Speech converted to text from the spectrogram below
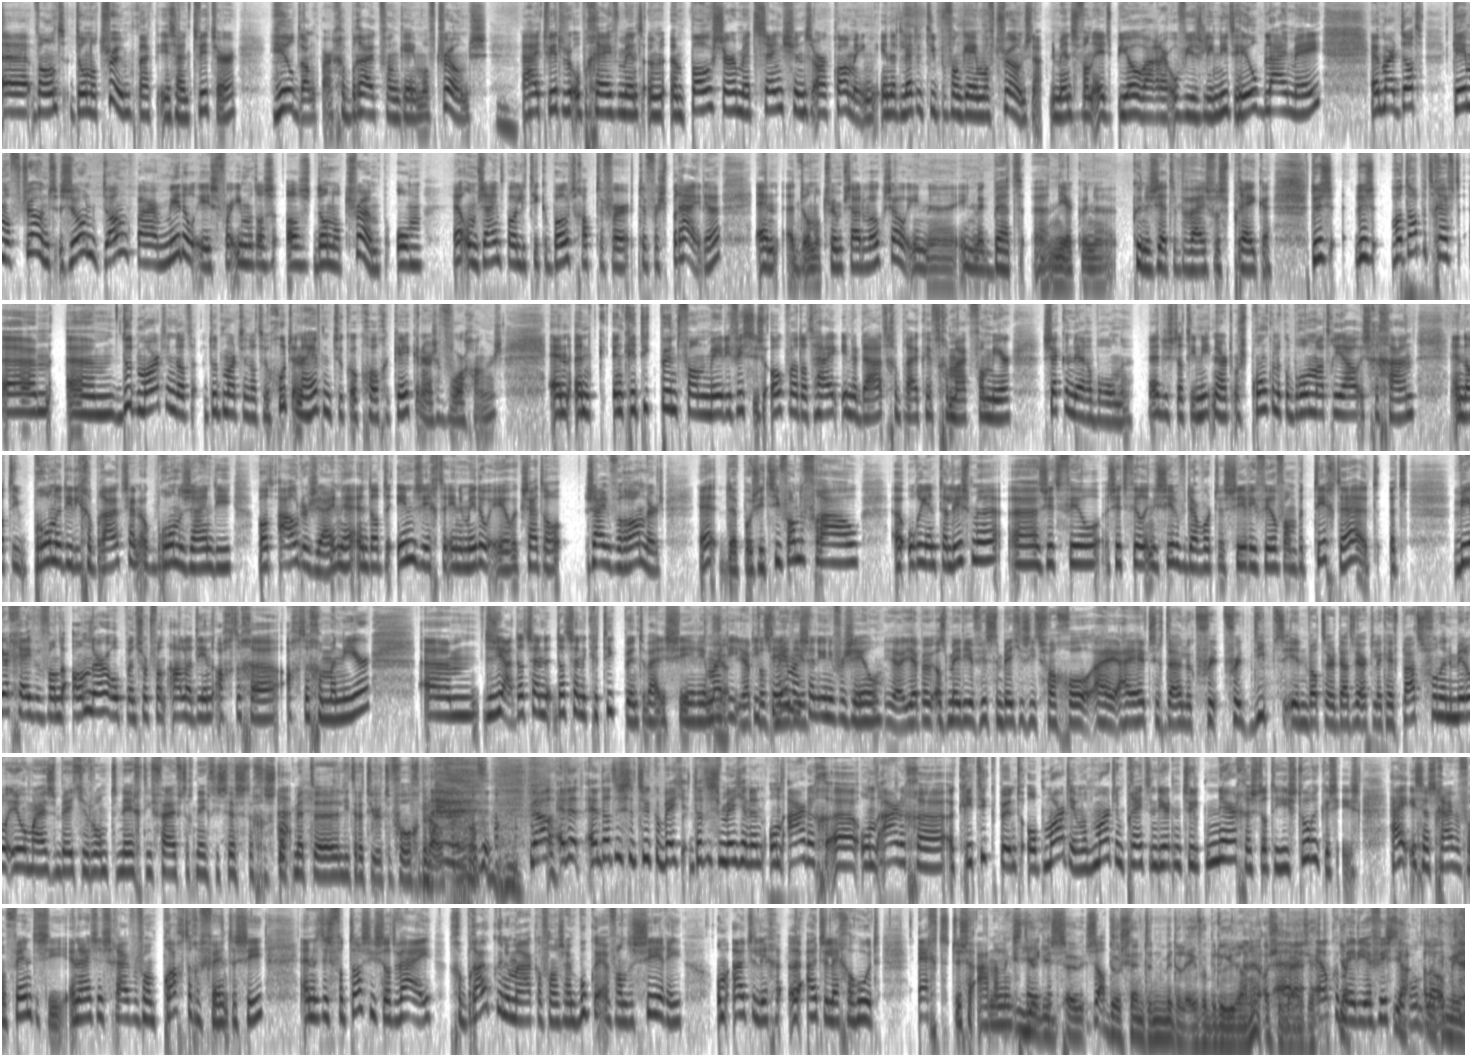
Uh, want Donald Trump maakt in zijn Twitter heel dankbaar gebruik van Game of Thrones. Mm. Hij twitterde op een gegeven moment een, een, poster met Sanctions are coming in het lettertype van Game of Thrones. Nou, de mensen van HBO waren daar obviously niet heel blij mee. En maar dat Game of Thrones zo'n dankbaar middel is voor iemand als, als Donald Trump om om zijn politieke boodschap te, ver, te verspreiden. En uh, Donald Trump zouden we ook zo in, uh, in Macbeth uh, neer kunnen, kunnen zetten, bij wijze van spreken. Dus, dus wat dat betreft um, um, doet, Martin dat, doet Martin dat heel goed. En hij heeft natuurlijk ook gewoon gekeken naar zijn voorgangers. En een, een kritiekpunt van Medievist is ook wel dat hij inderdaad gebruik heeft gemaakt van meer secundaire bronnen. Dus dat hij niet naar het oorspronkelijke bronmateriaal is gegaan. En dat die bronnen die hij gebruikt zijn ook bronnen zijn die wat ouder zijn. En dat de inzichten in de middeleeuwen, ik zei het al zijn veranderd. de positie van de vrouw. Uh, Orientalisme uh, zit, veel, zit veel in de serie. Daar wordt de serie veel van beticht. Het, het, weergeven van de ander op een soort van Aladdin-achtige achtige manier. Um, dus ja, dat zijn, de, dat zijn de kritiekpunten bij de serie. Maar die, die thema's zijn universeel. Ja, je hebt als mediavist een beetje zoiets van... Goh, hij, hij heeft zich duidelijk verdiept in wat er daadwerkelijk heeft plaatsgevonden in de middeleeuwen. Maar hij is een beetje rond 1950, 1960 gestopt met de literatuur te volgen nou, en, en dat is natuurlijk een beetje, dat is een beetje een onaardig, uh, onaardig uh, kritiekpunt op Martin. Want Martin pretendeert natuurlijk nergens dat hij historicus is. Hij is een schrijver van fantasy. En hij is een schrijver van prachtige fantasy. En het is fantastisch dat wij gebruik kunnen maken van zijn boeken en van de serie. om uit te, leggen, uh, uit te leggen hoe het echt tussen aanhalingstekens Jullie, zat. Docenten middeleeuwen bedoel je dan, hè, als je bij zegt. Elke ja. mediavist die ja, rondloopt.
